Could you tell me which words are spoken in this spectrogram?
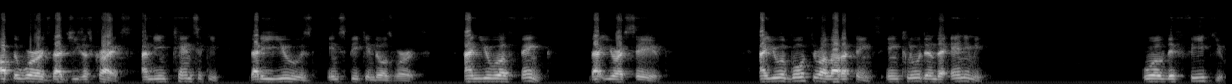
of the words that Jesus Christ and the intensity that he used in speaking those words. And you will think that you are saved. And you will go through a lot of things, including the enemy will defeat you.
